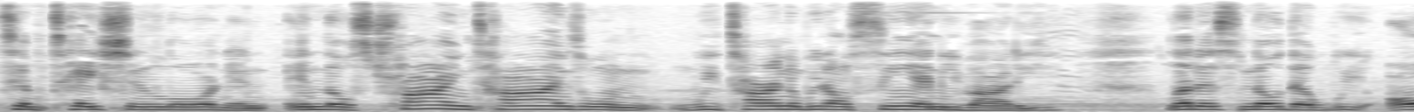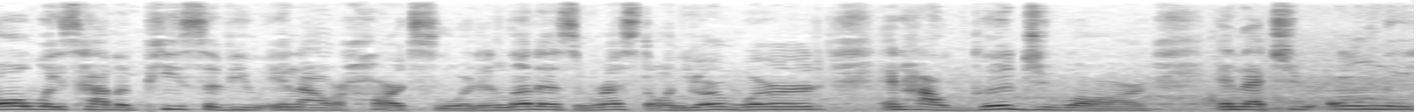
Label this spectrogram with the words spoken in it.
temptation, Lord, and in those trying times when we turn and we don't see anybody. Let us know that we always have a piece of you in our hearts, Lord. And let us rest on your word and how good you are, and that you only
